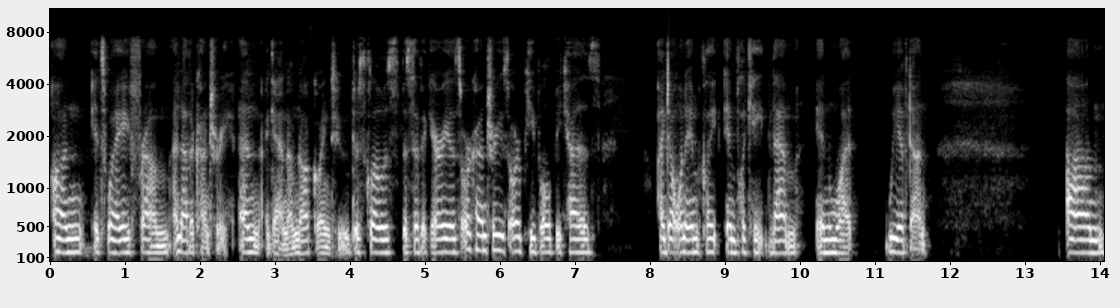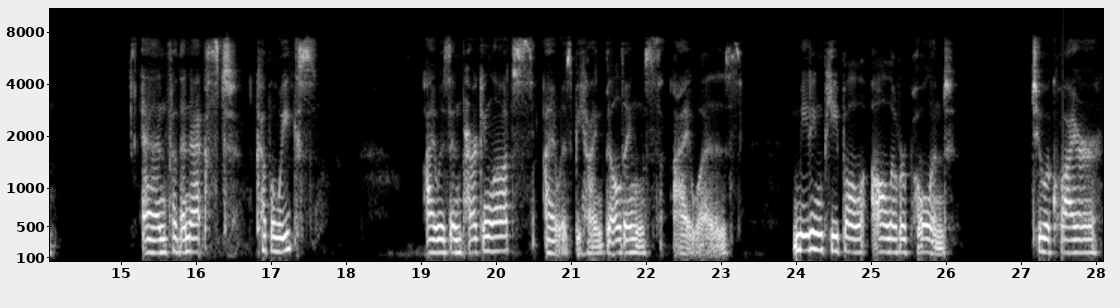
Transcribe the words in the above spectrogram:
on its way from another country. And again, I'm not going to disclose specific areas or countries or people because I don't want to implicate, implicate them in what we have done. Um, and for the next couple weeks, I was in parking lots, I was behind buildings, I was meeting people all over Poland to acquire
